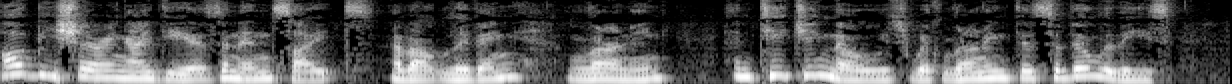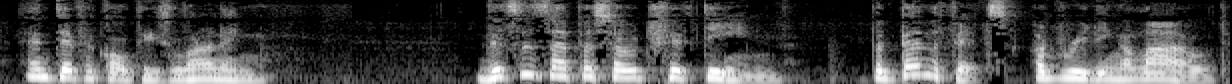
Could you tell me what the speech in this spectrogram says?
I'll be sharing ideas and insights about living, learning, and teaching those with learning disabilities and difficulties learning. This is episode 15 The Benefits of Reading Aloud.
